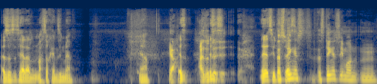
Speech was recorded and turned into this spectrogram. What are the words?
Also es ist ja dann, macht es auch keinen Sinn mehr. Ja. Ja. Es, also es ist, äh, das, Ding ist, das Ding ist, Simon, mh, hm,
